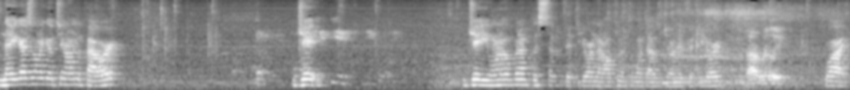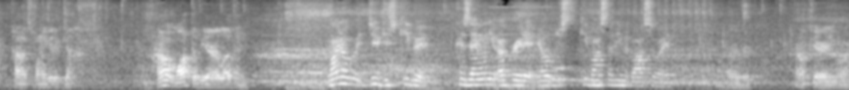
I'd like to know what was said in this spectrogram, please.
Now you guys want to go turn on the power? Jay, Jay, you want to open up the 750 door and then I'll open up the 1250 door? Not really. Why? Kinda just wanna get a gun. I don't want the VR11. Why not? But dude, just keep it. Cause then when you upgrade it, it'll just keep on sending the boss away. Whatever. I don't care anymore.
